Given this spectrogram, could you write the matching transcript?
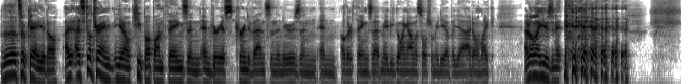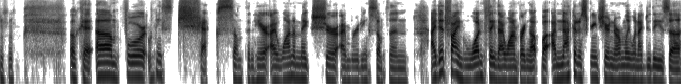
that's okay, you know. I, I still try and you know keep up on things and, and various current events and the news and, and other things that may be going on with social media. But yeah, I don't like I don't like using it. Okay. Um for let me check something here. I want to make sure I'm reading something. I did find one thing that I want to bring up, but I'm not going to screen share normally when I do these uh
